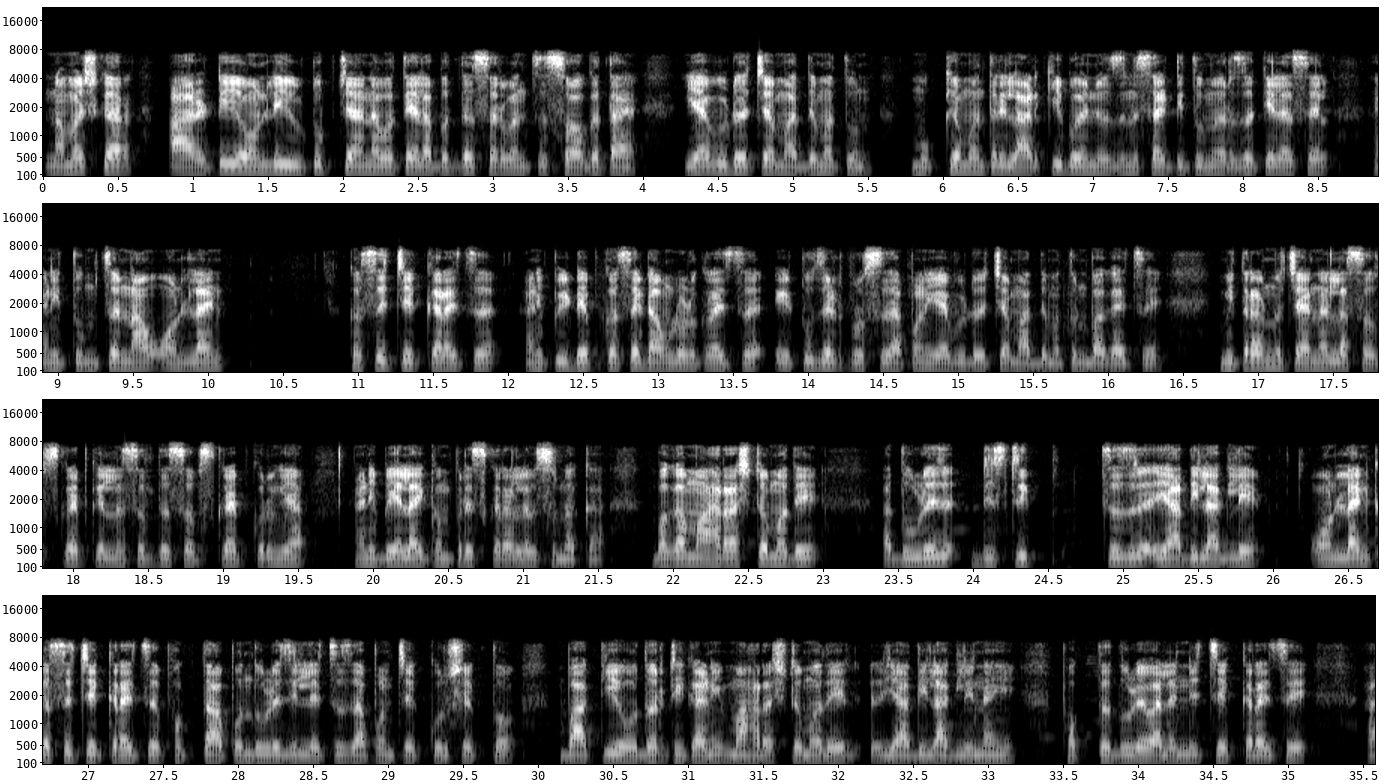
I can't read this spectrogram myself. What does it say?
नमस्कार R T only YouTube चॅनलवर त्याबद्दल सर्वांचं स्वागत आहे. या व्हिडिओच्या माध्यमातून मुख्यमंत्री लाडकी बहीण योजनेसाठी तुम्ही अर्ज केला असेल आणि तुमचं नाव ऑनलाईन कसे चेक करायचं आणि पी डी एफ कसं डाउनलोड करायचं ए टू झेड प्रोसेस आपण या व्हिडिओच्या माध्यमातून बघायचं आहे मित्रांनो चॅनलला सबस्क्राईब केलं नसेल तर सबस्क्राईब करून घ्या आणि बेल आयकॉन प्रेस करायला विसरू नका. बघा महाराष्ट्रामध्ये धुळे डिस्ट्रिक्टचं जर यादी लागले ऑनलाईन कसं चेक करायचं? फक्त आपण धुळे जिल्ह्याचंच आपण चेक करू शकतो. बाकी ओदर ठिकाणी महाराष्ट्रामध्ये यादी लागली नाही. फक्त धुळेवाल्यांनीच चेक करायचे.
